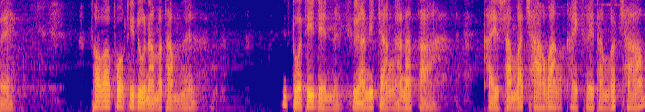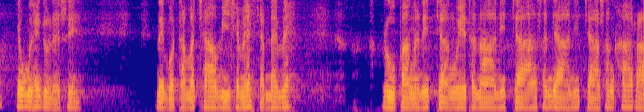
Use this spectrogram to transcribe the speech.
เลย เพราะว่าพวกที่ดูนามธรรมเนี่ยตัวที่เด่นคืออนิจจังอนัตตา ใครทำวัดเช้าบ้าง ใครเคยทำวัดเช้า ยกมือให้ดูหน่อยสิในบทธรรมวัดเช้ามีใช่ไหมจำได้ไหมรูปังอนิจจัง เวทนานิจจา สัญญานิจจา สังขารา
